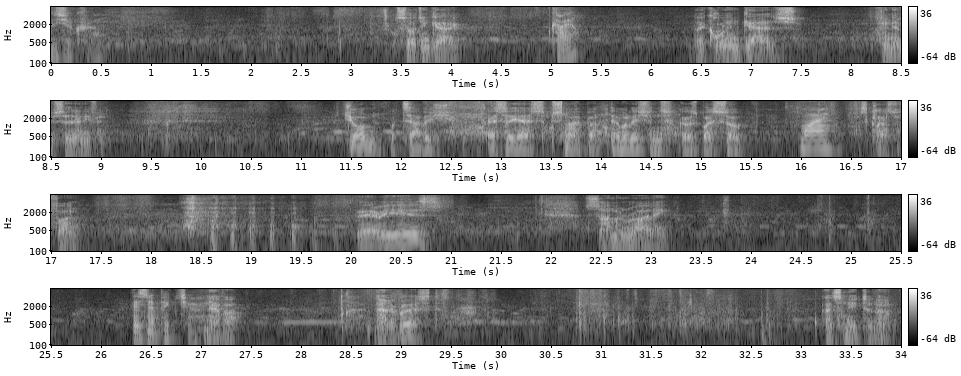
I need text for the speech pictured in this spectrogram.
Who's your crew? Sergeant Garrick. Kyle? They call him Gaz. He never said anything. John MacTavish, SAS, sniper, demolitions, goes by SOAP. Why? It's classified. there he is. Simon Riley. There's no picture. Never. Now the rest. That's neat to know.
